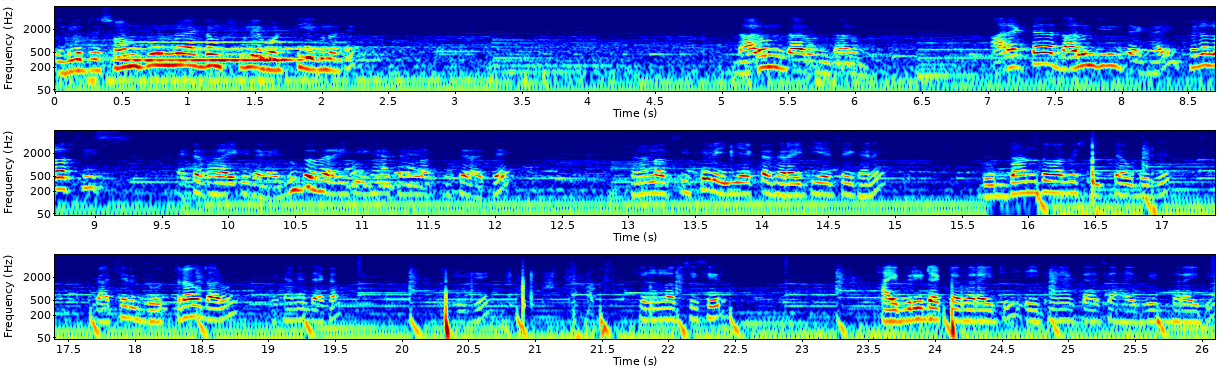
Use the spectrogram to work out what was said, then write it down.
এগুলোতে সম্পূর্ণ একদম ফুলে ভর্তি এগুলোতে। দারুণ দারুণ দারুণ। আর একটা দারুণ জিনিস দেখায় ফেনোলপসিস একটা ভ্যারাইটি দেখায় দুটো ভ্যারাইটি এখানে ফেনোলপসিসের আছে। ফেনোলপসিসের এই একটা ভ্যারাইটি আছে এখানে। দুর্দান্তভাবে স্টিকটা উঠেছে। গাছের গ্রোথটাও দারুণ। এখানে দেখা, এই যে ফেনোলপসিসের হাইব্রিড একটা ভ্যারাইটি এইখানে একটা আছে হাইব্রিড ভ্যারাইটি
